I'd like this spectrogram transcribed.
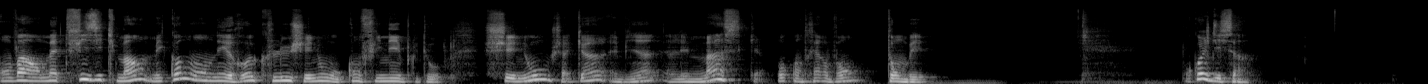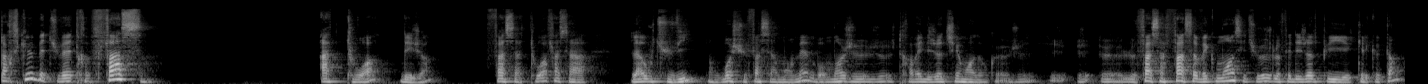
on va en mettre physiquement, mais comme on est reclus chez nous, ou confiné plutôt chez nous, chacun, eh bien, les masques, au contraire, vont tomber. Pourquoi je dis ça? Parce que ben, tu vas être face à toi déjà, face à toi, face à là où tu vis. Donc moi je suis face à moi-même. Bon moi je, travaille déjà de chez moi, donc euh, euh, le face à face avec moi, si tu veux, je le fais déjà depuis quelques temps.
